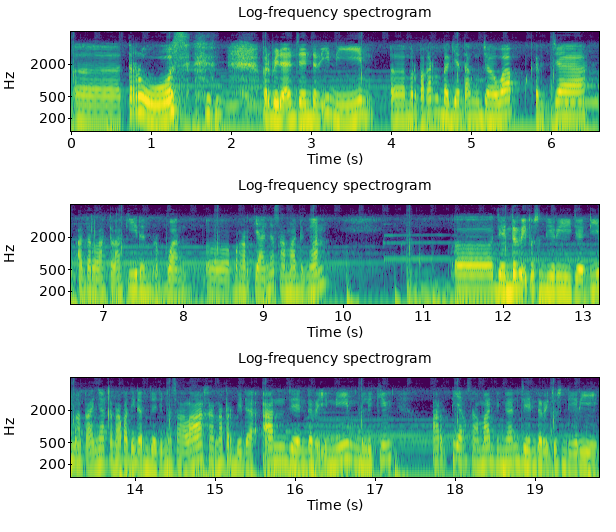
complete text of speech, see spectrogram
Uh, terus perbedaan gender ini uh, merupakan pembagian tanggung jawab kerja antara laki-laki dan perempuan. Uh, pengertiannya sama dengan uh, gender itu sendiri. Jadi makanya kenapa tidak menjadi masalah karena perbedaan gender ini memiliki arti yang sama dengan gender itu sendiri.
